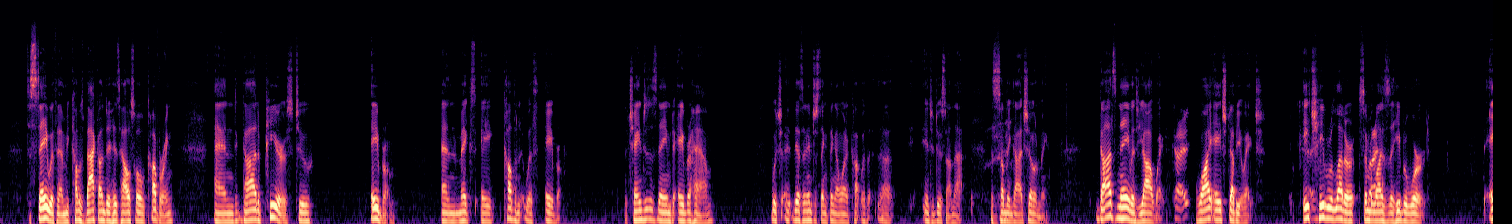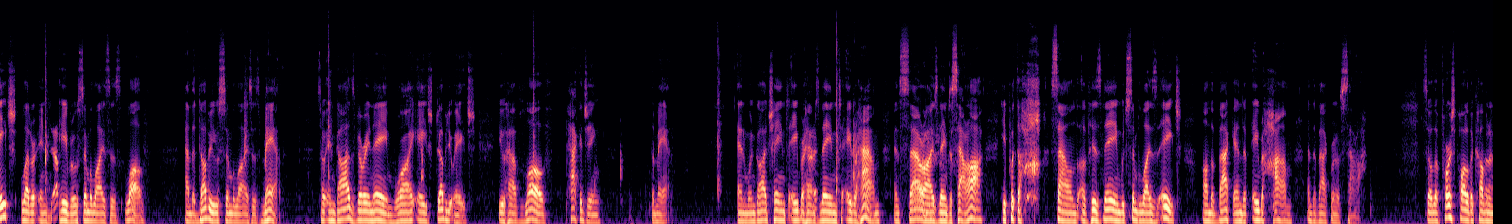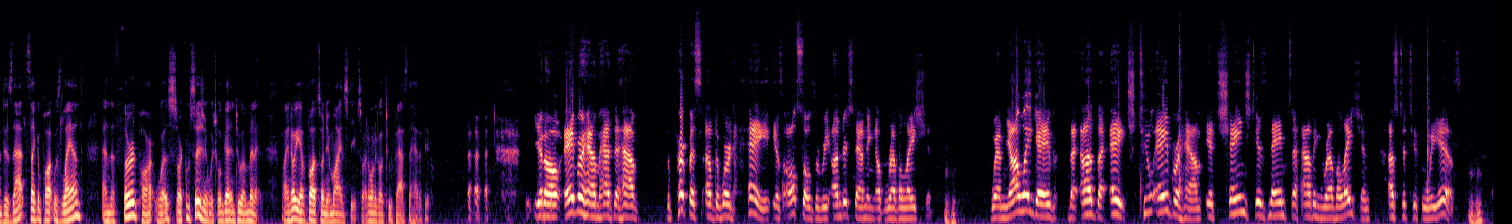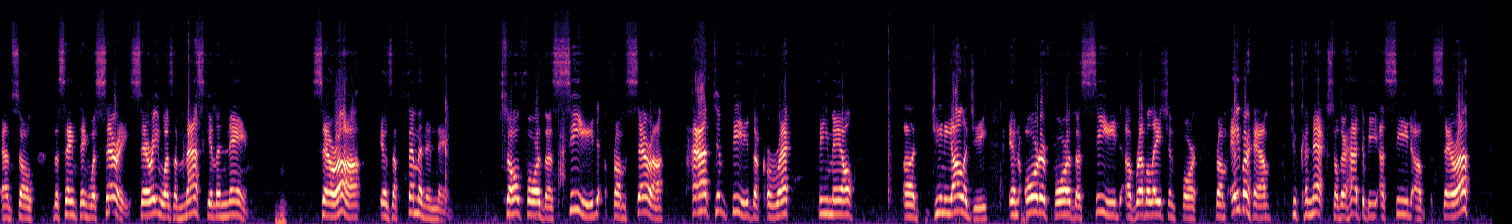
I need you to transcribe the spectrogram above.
to stay with him. He comes back under his household covering, and God appears to Abram and makes a covenant with Abram. It changes his name to Abraham, which uh, there's an interesting thing I want to cut with uh, introduce on that. This is something God showed me. God's name is Yahweh. Okay. Y H W H. Each Hebrew letter symbolizes a Hebrew word. The H letter in Yep. Hebrew symbolizes love, and the W symbolizes man. So in God's very name, Y H W H, you have love packaging the man. And when God changed Abraham's name to Abraham and Sarai's mm-hmm. name to Sarah, he put the h sound of his name, which symbolizes H, on the back end of Abraham and the background of Sarah. So the first part of the covenant is that. Second part was land, and the third part was circumcision, which we'll get into in a minute. But I know you have thoughts on your mind, Steve, so I don't want to go too fast ahead of you. You know, Abraham had to have the purpose of the word hey is also the re- understanding of revelation. Mhm. When Yahweh gave the uh, the H to Abraham, it changed his name to having revelation as to, to who he is. Mhm. And so the same thing with Sarai. Sarai was a masculine name. Sarah is a feminine name. So for the seed from Sarah had to be the correct female uh, genealogy in order for the seed of revelation for from Abraham to connect. So there had to be a seed of Sarah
